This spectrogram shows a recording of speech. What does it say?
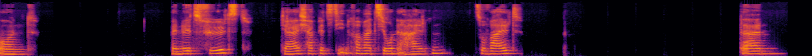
Und wenn du jetzt fühlst, ja, ich habe jetzt die Information erhalten, soweit, dann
